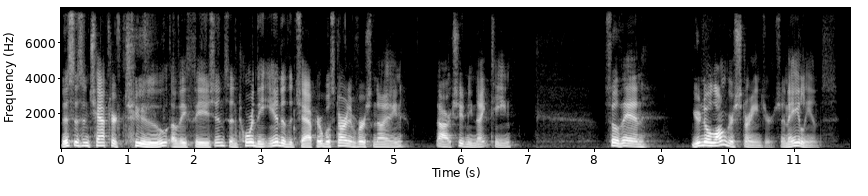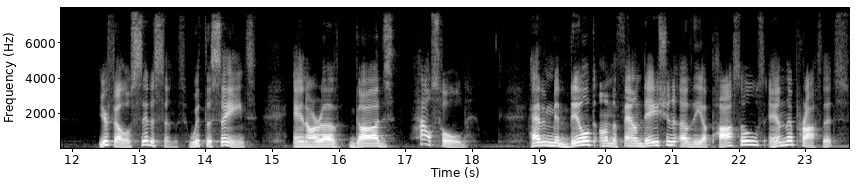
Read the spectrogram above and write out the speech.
This is in chapter 2 of Ephesians, and toward the end of the chapter, we'll start in verse 9, or uh, excuse me, 19. So then, you're no longer strangers and aliens. You're fellow citizens with the saints and are of God's household, having been built on the foundation of the apostles and the prophets,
